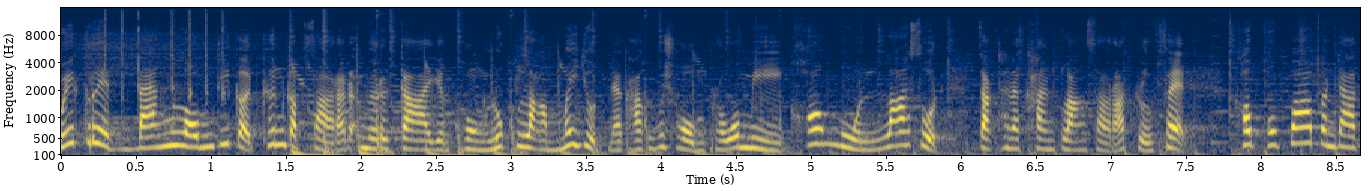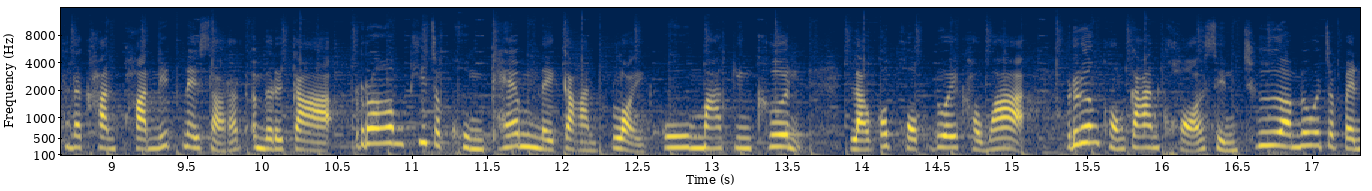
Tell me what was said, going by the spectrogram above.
วิกฤตแบงค์ล้มที่เกิดขึ้นกับสหรัฐอเมริกายังคงลุกลามไม่หยุดนะคะคุณผู้ชม เพราะว่ามีข้อมูลล่าสุดจากธนาคารกลางสหรัฐหรือเฟดเขาพบว่าบรรดาธนาคารพาณิชย์ในสหรัฐอเมริกา เริ่มที่จะคุมเข้มในการปล่อยกู้มากยิ่งขึ้น แล้วก็พบด้วยค่ะว่า เรื่องของการขอสินเชื่อไม่ว่าจะเป็น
